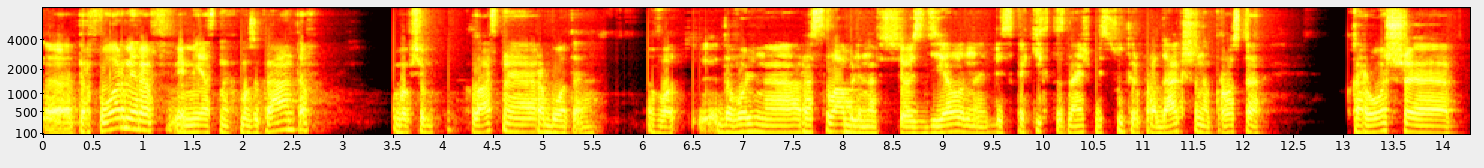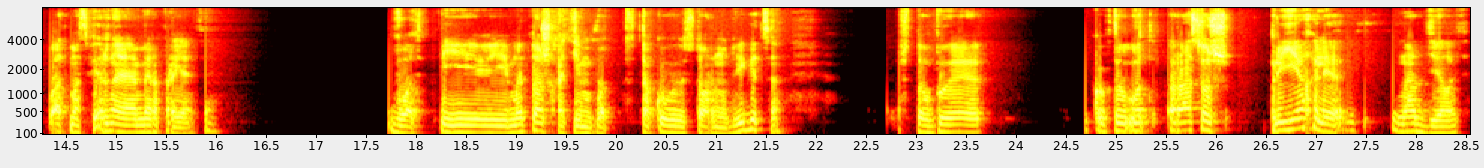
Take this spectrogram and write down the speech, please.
э, перформеров и местных музыкантов. В общем, классная работа. Вот, довольно расслабленно все сделано, без каких-то, знаешь, без супер продакшена, просто хорошее атмосферное мероприятие. Вот, и мы тоже хотим вот в такую сторону двигаться, чтобы как-то вот раз уж приехали, надо делать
